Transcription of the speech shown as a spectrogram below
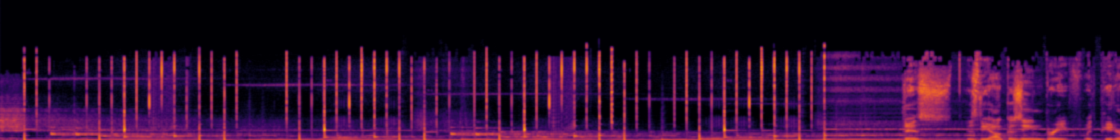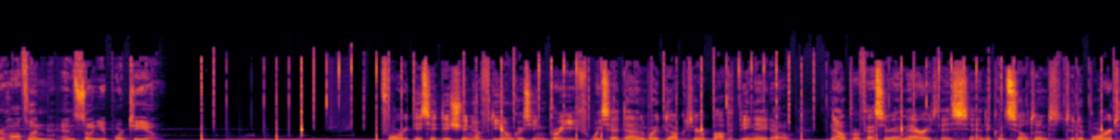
This is the Oncozine Brief with Peter Hofland and Sonia Portillo. For this edition of the Oncozine Brief, we sat down with Dr. Bob Pinedo, now Professor Emeritus and a consultant to the board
